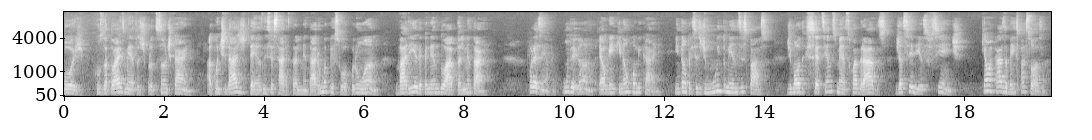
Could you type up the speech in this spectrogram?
hoje, com os atuais métodos de produção de carne, a quantidade de terras necessárias para alimentar uma pessoa por um ano varia dependendo do hábito alimentar. Por exemplo, um vegano é alguém que não come carne, então precisa de muito menos espaço, de modo que 700 metros quadrados já seria suficiente, que é uma casa bem espaçosa.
